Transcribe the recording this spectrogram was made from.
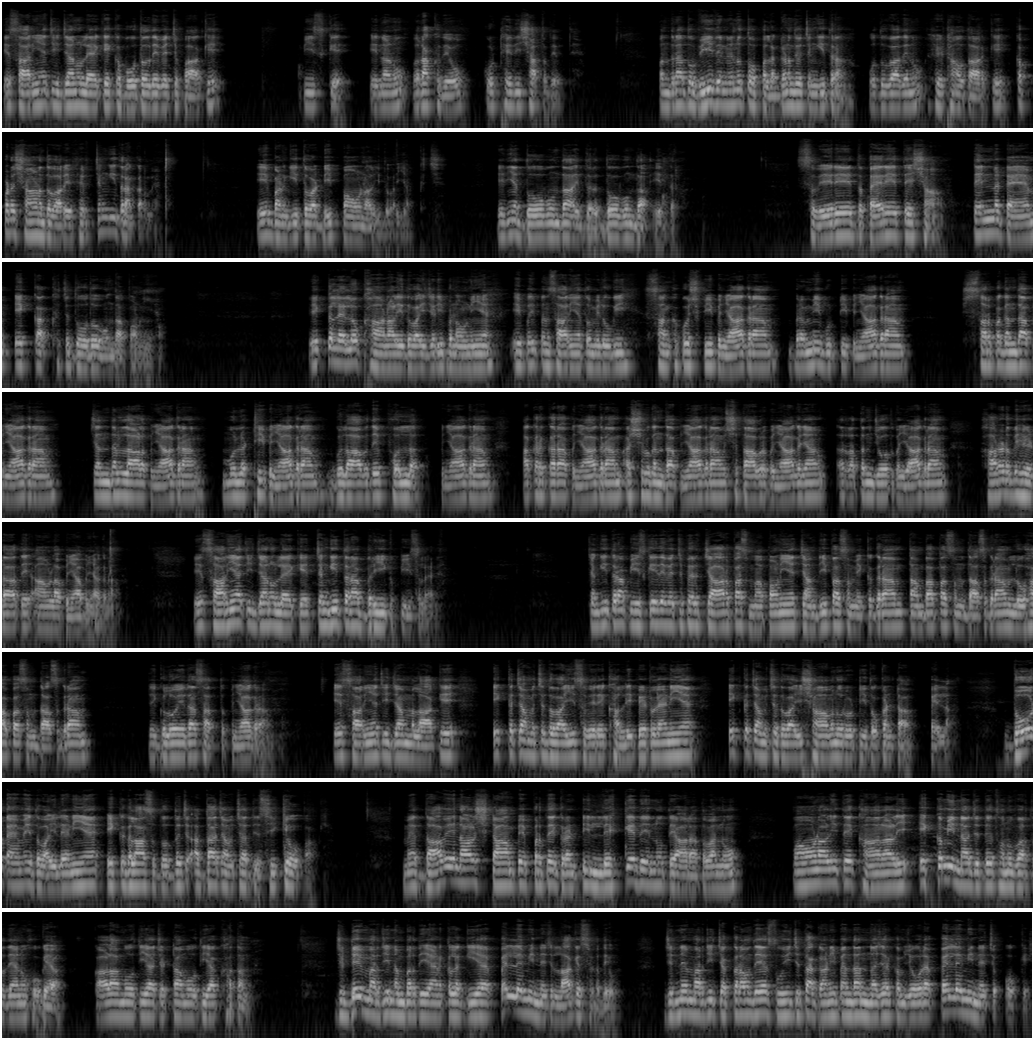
ਇਹ ਸਾਰੀਆਂ ਚੀਜ਼ਾਂ ਨੂੰ ਲੈ ਕੇ ਇੱਕ ਬੋਤਲ ਦੇ ਵਿੱਚ ਪਾ ਕੇ ਪੀਸ ਕੇ ਇਹਨਾਂ ਨੂੰ ਰੱਖ ਦਿਓ, ਕੋਠੇ ਦੀ ਛੱਤ ਦੇ ਉੱਤੇ। 15 ਤੋਂ 20 ਦਿਨ ਇਹਨੂੰ ਧੁੱਪ ਲੱਗਣ ਦਿਓ ਚੰਗੀ ਤਰ੍ਹਾਂ। ਉਸ ਤੋਂ ਬਾਅਦ ਇਹਨੂੰ ਹੇਠਾਂ ਉਤਾਰ ਕੇ ਕੱਪੜ ਛਾਣ ਦੁਬਾਰੇ ਫਿਰ ਚੰਗੀ ਤਰ੍ਹਾਂ ਕਰ ਲੈਣਾ। ਇਹ ਬਣ ਗਈ ਤੁਹਾਡੀ ਪਾਉਣ ਵਾਲੀ ਦਵਾਈ ਅੱਖ 'ਚ। ਇਹਦੀਆਂ ਦੋ ਬੂੰਦਾਂ ਇੱਧਰ, ਦੋ ਬੂੰਦਾਂ ਇੱਧਰ। ਸਵੇਰੇ, ਦੁਪਹਿਰੇ ਤੇ ਸ਼ਾਮ। ਤਿੰਨ ਟਾਈਮ ਇੱਕ ਅੱਖ 'ਚ ਦੋ ਦੋ ਬੂੰਦਾਂ ਪਾਉਣੀਆਂ। ਇੱਕ ਲੈ ਲਓ ਖਾਣ ਵਾਲੀ ਦਵਾਈ ਜਿਹੜੀ ਬਣਾਉਣੀ ਹੈ ਇਹ ਭਈ ਪੰਸਾਰੀਆਂ ਤੋਂ ਮਿਲੂਗੀ ਸੰਖ ਪੁਸ਼ਪੀ 50 ਗ੍ਰਾਮ ਬ੍ਰਹਮੀ ਬੂਟੀ 50 ਗ੍ਰਾਮ ਸਰਪਗੰਧਾ 50 ਗ੍ਰਾਮ ਚੰਦਨ ਲਾਲ 50 ਗ੍ਰਾਮ ਮੁਲੱਠੀ 50 ਗ੍ਰਾਮ ਗੁਲਾਬ ਦੇ ਫੁੱਲ 50 ਗ੍ਰਾਮ ਅਕਰਕਰਾ 50 ਗ੍ਰਾਮ ਅਸ਼ਵਗੰਧਾ 50 ਗ੍ਰਾਮ ਸ਼ਤਾਵਰ 50 ਗ੍ਰਾਮ ਰਤਨਜੋਤ 50 ਗ੍ਰਾਮ ਹਰੜ ਬਹਿੜਾ ਤੇ ਆਮਲਾ 50 50 ਗ੍ਰਾਮ ਇਹ ਸਾਰੀਆਂ ਚੀਜ਼ਾਂ ਨੂੰ ਲੈ ਕੇ ਚੰਗੀ ਤਰ੍ਹਾਂ ਬਰੀਕ ਪੀਸ ਲੈਣਾ ਚੰਗੀ ਤਰ੍ਹਾਂ ਪੀਸ ਕੇ ਇਹਦੇ ਵਿੱਚ ਫਿਰ ਚਾਰ ਭਸਮਾਂ ਪਾਉਣੀਆਂ ਚਾਂਦੀ ਭਸਮ 1 ਗ੍ਰਾਮ, ਤਾਂਬਾ ਭਸਮ 10 ਗ੍ਰਾਮ, ਲੋਹਾ ਭਸਮ 10 ਗ੍ਰਾਮ ਤੇ ਗਲੋਏ ਦਾ 7 50 ਗ੍ਰਾਮ। ਇਹ ਸਾਰੀਆਂ ਚੀਜ਼ਾਂ ਮਿਲਾ ਕੇ ਇੱਕ ਚਮਚ ਦਵਾਈ ਸਵੇਰੇ ਖਾਲੀ ਪੇਟ ਲੈਣੀ ਹੈ। ਇੱਕ ਚਮਚ ਦਵਾਈ ਸ਼ਾਮ ਨੂੰ ਰੋਟੀ ਤੋਂ ਘੰਟਾ ਪਹਿਲਾਂ। ਦੋ ਟਾਈਮ ਇਹ ਦਵਾਈ ਲੈਣੀ ਹੈ। ਇੱਕ ਗਲਾਸ ਦੁੱਧ 'ਚ, ਅੱਧਾ ਚਮਚਾ ਦੇਸੀ ਘਿਓ ਪਾ ਕੇ। ਮੈਂ ਦਾਅਵੇ ਨਾਲ ਸਟਾਂਪ ਪੇਪਰ ਤੇ ਗਰੰਟੀ ਲਿਖ ਕੇ ਦੇਣ ਨੂੰ ਤਿਆਰ ਆ ਤੁਹਾਨੂੰ। ਪਾਉਣ ਵਾਲੀ ਤੇ ਖਾਣ ਵਾਲੀ 1 ਮਹੀਨਾ ਜਿੱਦੇ ਤੁਹਾਨੂੰ ਵਰਤਦਿਆਂ ਨੂੰ ਹੋ ਗਿਆ। ਕਾਲਾ ਮੋਤੀਆ, ਚਿੱਟਾ ਮੋਤੀਆ ਖਤਮ। ਜਿੱਡੇ ਮਰਜ਼ੀ ਨੰਬਰ ਦੀ ਐਨਕ ਲੱਗੀ ਹੈ ਪਹਿਲੇ ਮਹੀਨੇ 'ਚ ਲਾ ਕੇ ਸੁੱਟ ਦਿਓ। ਜਿੰਨੇ ਮਰਜ਼ੀ ਚੱਕਰ ਆਉਂਦੇ ਆ ਸੂਈ 'ਚ ਧਾਗਾ ਨਹੀਂ ਪੈਂਦਾ, ਨਜ਼ਰ ਕਮਜ਼ੋਰ ਹੈ ਪਹਿਲੇ ਮਹੀਨੇ 'ਚ ਓਕੇ।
